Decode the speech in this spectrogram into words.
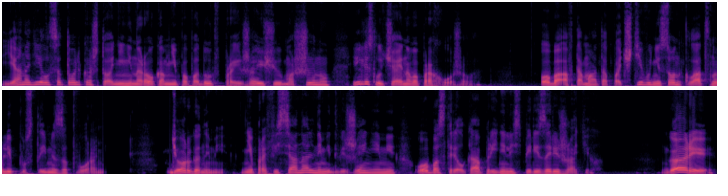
Я надеялся только, что они ненароком не попадут в проезжающую машину или случайного прохожего. Оба автомата почти в унисон клацнули пустыми затворами. Дерганными, непрофессиональными движениями оба стрелка принялись перезаряжать их. «Гарри!»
